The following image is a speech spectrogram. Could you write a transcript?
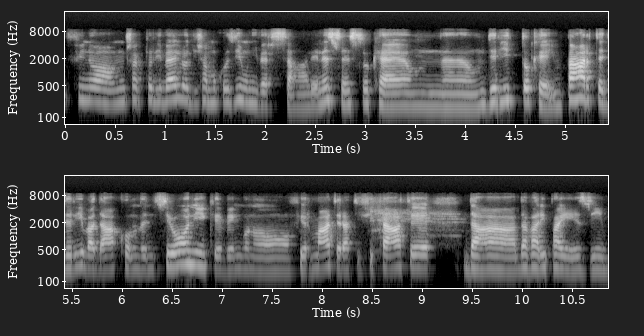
fino a un certo livello, diciamo così, universale, nel senso che è un, un, diritto che in parte deriva da convenzioni che vengono firmate e ratificate da, da vari paesi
